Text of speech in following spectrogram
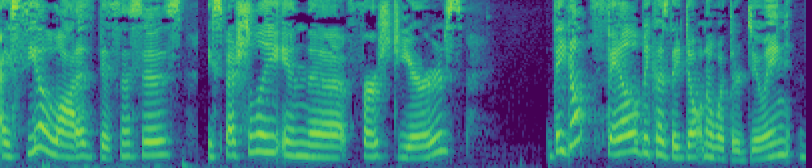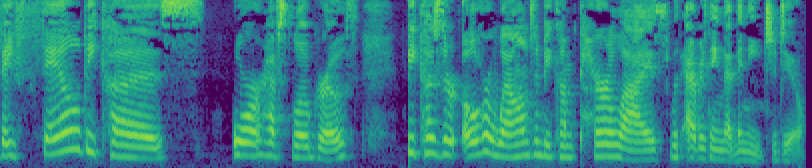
I see a lot of businesses, especially in the first years, they don't fail because they don't know what they're doing. They fail because, or have slow growth because they're overwhelmed and become paralyzed with everything that they need to do.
